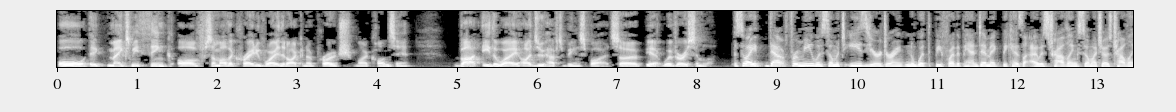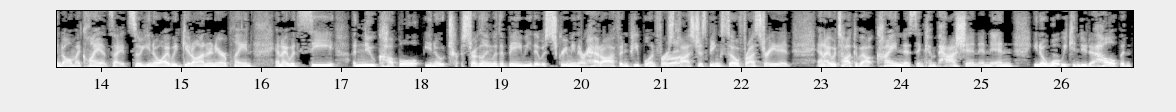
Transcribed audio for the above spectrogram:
or it makes me think of some other creative way that I can approach my content. But either way, I do have to be inspired. So yeah, we're very similar so I, that for me was so much easier during with before the pandemic because I was traveling so much. I was traveling to all my client sites. So, you know, I would get on an airplane and I would see a new couple, you know, tr- struggling with a baby that was screaming their head off and people in first right. class just being so frustrated. And I would talk yeah. about kindness and compassion and, and, you know, what we can do to help. And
